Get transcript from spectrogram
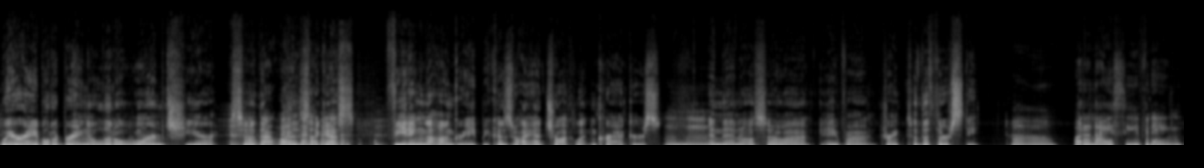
we were able to bring a little warm cheer. So that was, I guess, feeding the hungry because I had chocolate and crackers, mm-hmm. and then also uh, gave a drink to the thirsty. Oh, what a nice evening.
